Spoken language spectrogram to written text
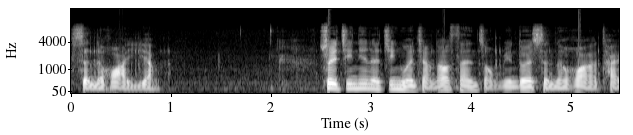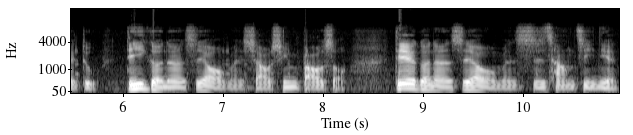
神的话一样，所以今天的经文讲到三种面对神的话的态度。第一个呢是要我们小心保守，第二个呢是要我们时常纪念，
